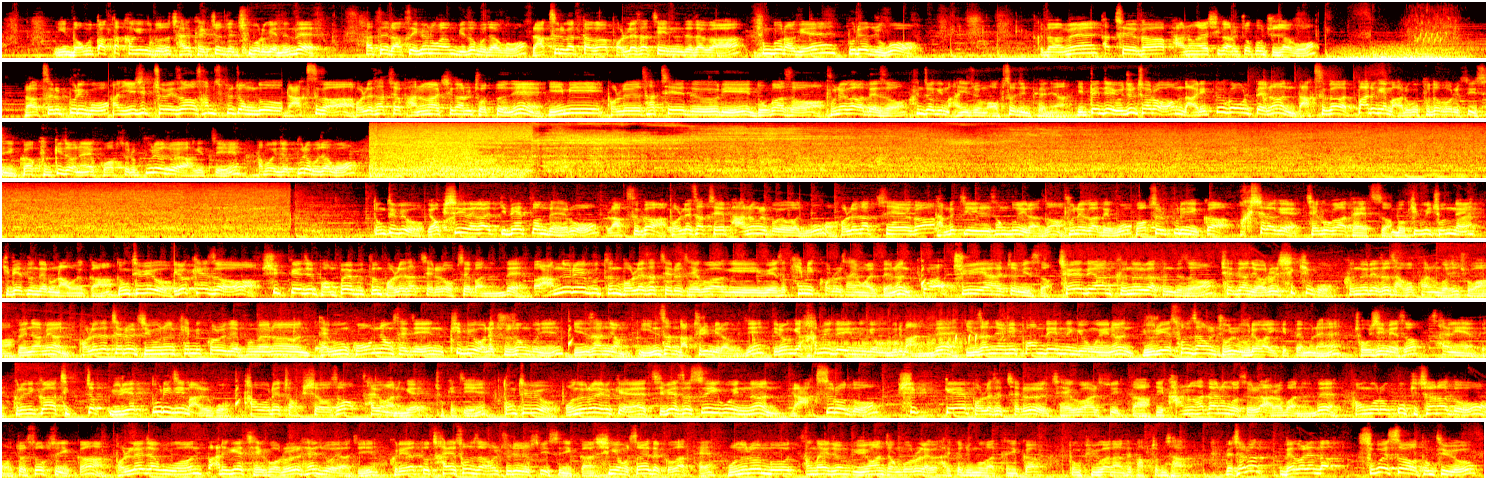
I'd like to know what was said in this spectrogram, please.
이게 너무 딱딱하게 굳어서 잘 될지 안 될지 모르겠는데 하여튼 락스 효능 한번 믿어보자고 락스를 갖다가 벌레 사체 있는 데다가 충분하게 뿌려주고 그 다음에 사체가 반응할 시간을 조금 주자고. 락스를 뿌리고 한 20초에서 30초 정도 락스가 벌레 사체가 반응할 시간을 줬더니 이미 벌레 사체들이 녹아서 분해가 돼서 흔적이 많이 좀 없어진 편이야. 이때 이제 요즘처럼 날이 뜨거울 때는 락스가 빠르게 마르고 굳어버릴 수 있으니까 굳기 전에 고압수를 뿌려줘야 하겠지. 한번 이제 뿌려보자고 동티뷰 역시 내가 기대했던 대로 락스가 벌레 사체에 반응을 보여가지고 벌레 사체가 단백질 성분이라서 분해가 되고 고압수를 뿌리니까 확실하게 제거가 됐어. 뭐 기분이 좋네. 기대했던 대로 나오니까. 동티뷰 이렇게 해서 쉽게 이제 범퍼에 붙은 벌레 사체를 없애봤는데 앞유리에 붙은 벌레 사체를 제거하기 위해서 chemical을 사용할 때는 꼭 주의해야 할 점이 있어. 최대한 그늘 같은 데서 최대한 열을 식히고 그늘에서 작업하는 것이 좋아. 왜냐면 벌레 사체를 지우는 chemical 제품에는 대부분 공업용 세제인 PB1의 주성분인 인산염, 인산 나트륨이라고 그러지? 이런 게 함유되어 있는 경우들이 많은데 인산염이 포함되어 있는 경우에는 유리에 손상을 줄 우려가 있기 때문에 조심해서 사용해야 돼. 그러니까 직접 유리에 뿌리지 말고 타월에 적셔서 사용하는 게 좋겠지. 동티뷰, 오늘은 이렇게 집에서 쓰이고 있는 락스로도 쉽게 벌레 세체를 제거할 수 있다. 이 가능하다는 것을 알아봤는데 번거롭고 귀찮아도 어쩔 수 없으니까 벌레 자국은 빠르게 제거를 해줘야지. 그래야 또 차의 손상을 줄여줄 수 있으니까 신경을 써야 될 것 같아. 오늘은 뭐 상당히 좀 유용한 정보를 내가 가르쳐 준 것 같으니까 동티뷰가 나한테 밥 좀 사. 네, 저는 네걸랜더 수고했어, 동티뷰.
